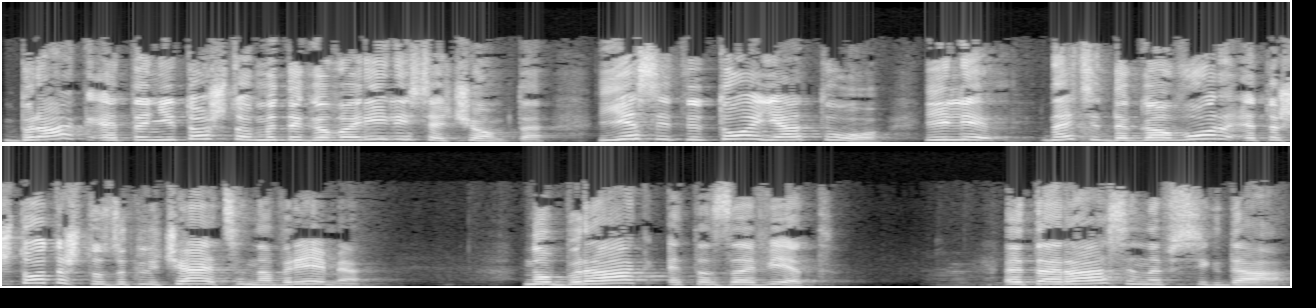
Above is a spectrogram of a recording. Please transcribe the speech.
Брак – это не то, что мы договорились о чем-то. Если ты то, я то. Или, знаете, договор – это что-то, что заключается на время. Но брак – это завет. Это раз и навсегда.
